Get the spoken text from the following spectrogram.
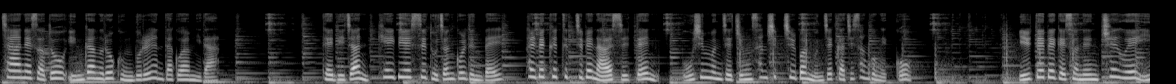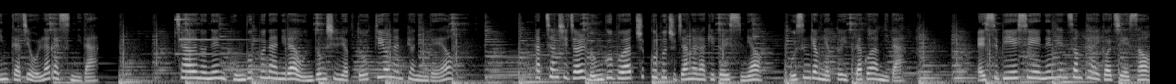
차 안에서도 인강으로 공부를 한다고 합니다. 데뷔 전 KBS 도전 골든벨 800회 특집에 나왔을 땐 50문제 중 37번 문제까지 성공했고 1대 100에서는 최후의 2인까지 올라갔습니다. 차은우는 공부뿐 아니라 운동 실력도 뛰어난 편인데요. 학창시절 농구부와 축구부 주장을 하기도 했으며 우승 경력도 있다고 합니다. SBS 예능 핸섬 타이거즈에서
